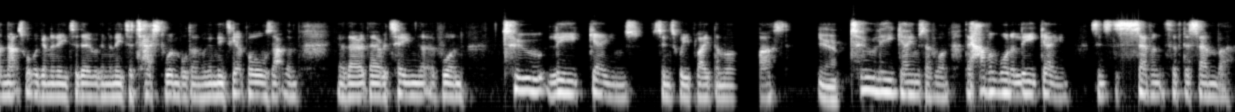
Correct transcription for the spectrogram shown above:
and that's what we're going to need to do. We're going to need to test Wimbledon. We're going to need to get balls at them. You know, they're they're a team that have won two league games since we played them last. Yeah, two league games they've won. They haven't won a league game since the seventh of December.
